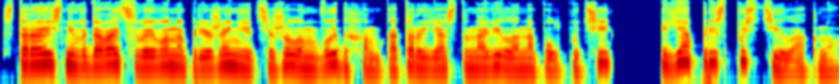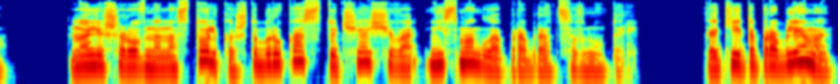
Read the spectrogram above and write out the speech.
Стараясь не выдавать своего напряжения тяжелым выдохом, который я остановила на полпути, я приспустила окно. Но лишь ровно настолько, чтобы рука стучащего не смогла пробраться внутрь. «Какие-то проблемы?»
